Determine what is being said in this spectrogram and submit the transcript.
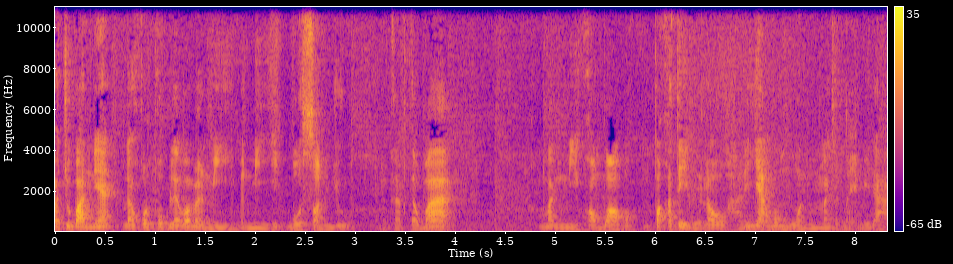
ปัจจุบันเนี้ยเราค้นพบแล้วว่ามันมีมันมีฮิกโบซอนอยู่นะครับแต่ว่ามันมีความว้าวเพราะปกติเนี่ยเราหานิยามว่ามวลมันมาจากไหนไม่ได้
